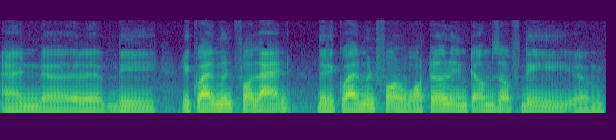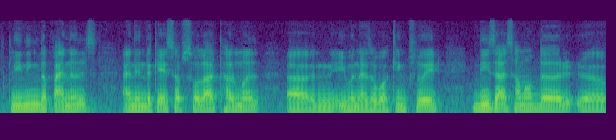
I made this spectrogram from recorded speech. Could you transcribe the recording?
And uh, the requirement for land, the requirement for water in terms of the um, cleaning the panels, and in the case of solar thermal, uh, even as a working fluid, these are some of the uh,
